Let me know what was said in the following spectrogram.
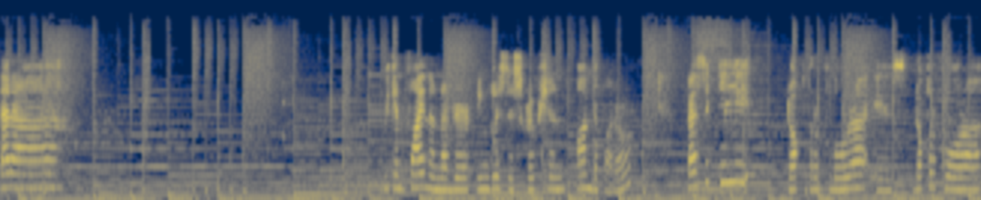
ta-da! We can find another English description on the bottle. Basically, Dr. Flora is Dr. Flora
